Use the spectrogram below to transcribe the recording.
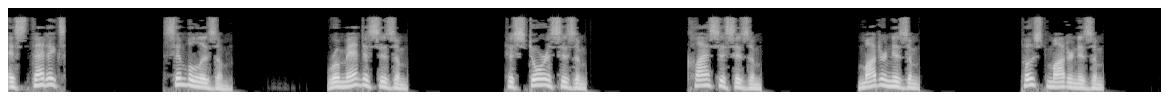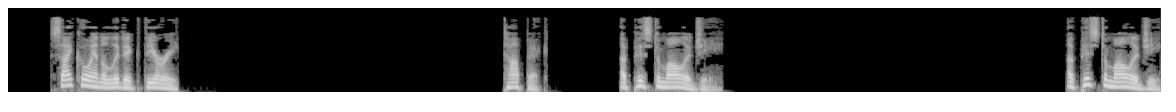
Aesthetics. Symbolism. Romanticism. Historicism. Classicism. Modernism. Postmodernism. Psychoanalytic theory. Topic. Epistemology. Epistemology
